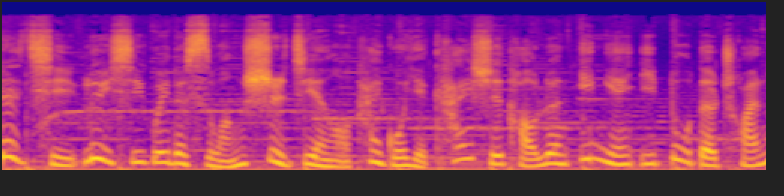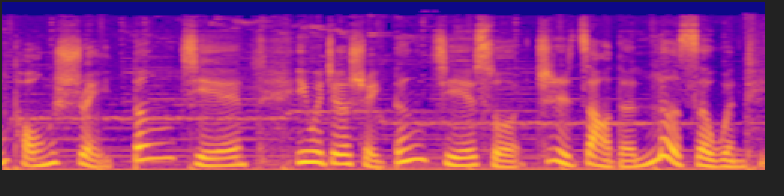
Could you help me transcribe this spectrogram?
这起绿蜥龟的死亡事件哦，泰国也开始讨论一年一度的传统水灯节，因为这个水灯节所制造的垃圾问题。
